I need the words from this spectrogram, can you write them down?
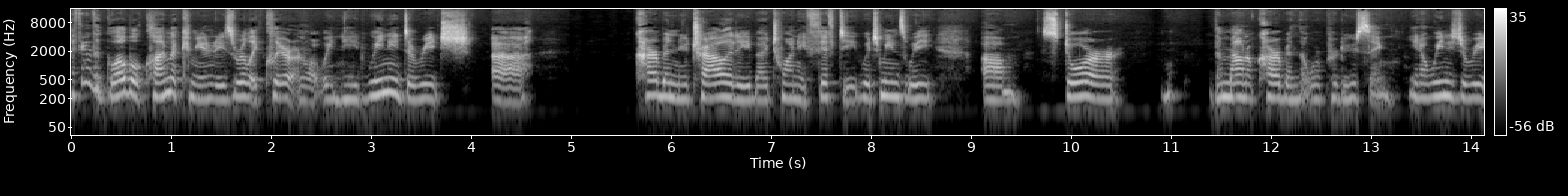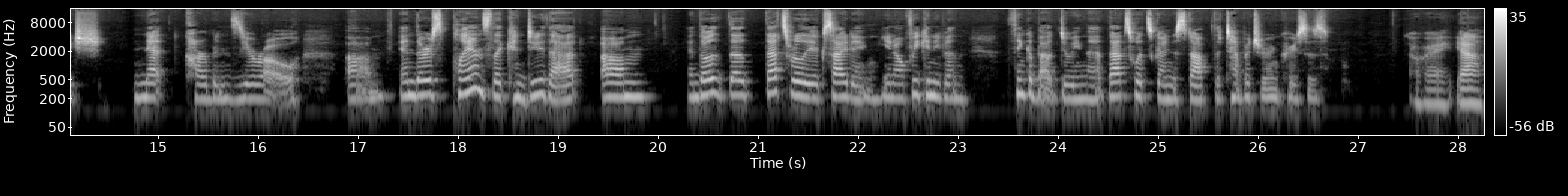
I think the global climate community is really clear on what we need. We need to reach uh, carbon neutrality by 2050, which means we um, store the amount of carbon that we're producing. You know, we need to reach net carbon zero Um, and there's plans that can do that. Um, and that's really exciting. You know, if we can even think about doing that, that's what's going to stop the temperature increases. Okay. Yeah.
